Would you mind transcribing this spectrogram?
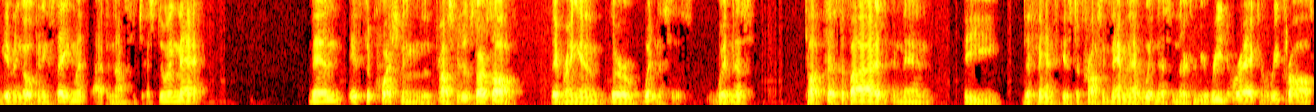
giving an opening statement, I do not suggest doing that. Then it's the questioning. The prosecutor starts off. They bring in their witnesses. Witness talk, testifies, and then the defense gets to cross-examine that witness, and there can be redirect and recross.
